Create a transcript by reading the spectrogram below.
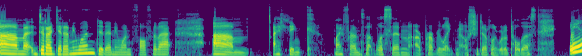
um, did I get anyone? Did anyone fall for that? Um, I think my friends that listen are probably like, no, she definitely would have told us. Or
